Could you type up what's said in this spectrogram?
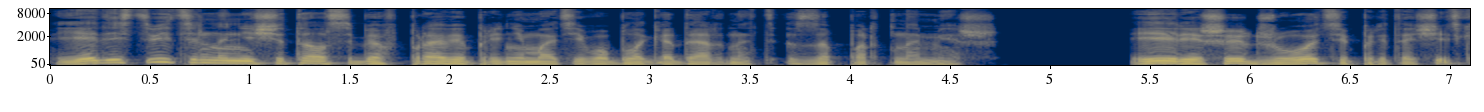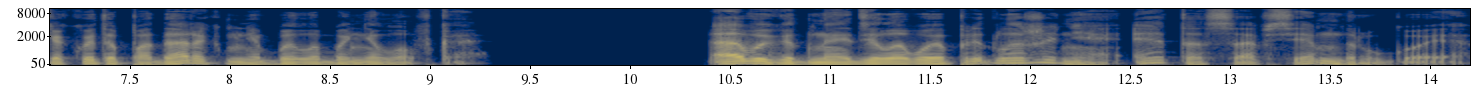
Я действительно не считал себя вправе принимать его благодарность за портнамеш. И решить Джуоти притащить какой-то подарок мне было бы неловко. А выгодное деловое предложение — это совсем другое,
